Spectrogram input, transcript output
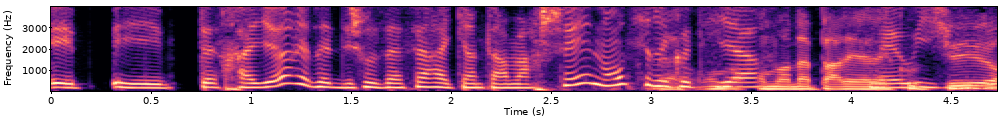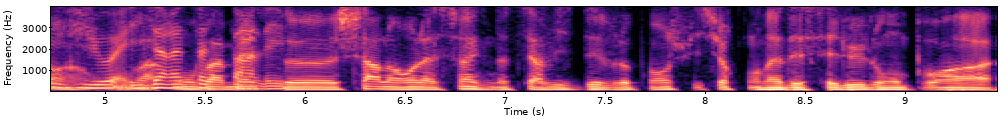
Et, et peut-être ailleurs, il y a peut-être des choses à faire avec Intermarché, non Thierry Bah, Cotillard on, on en a parlé à la Mais oui, je vous ai vu, ouais, on ils va, arrêtent on pas va de parler. mettre euh, Charles en relation avec notre service développement. Je suis sûr qu'on a des cellules où on pourra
